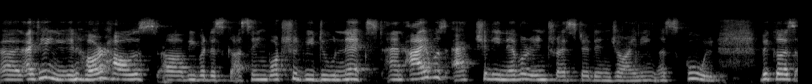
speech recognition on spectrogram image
uh, i think in her house uh, we were discussing what should we do next. And i was actually never interested in joining a school because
